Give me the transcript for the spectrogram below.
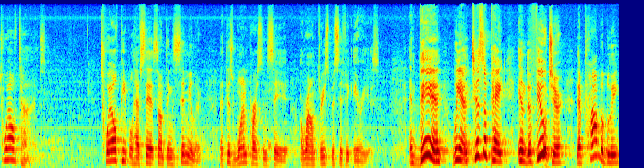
12 times. 12 people have said something similar that this one person said around three specific areas. And then we anticipate in the future that probably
